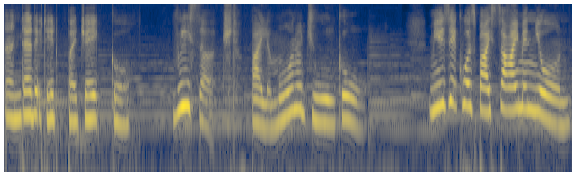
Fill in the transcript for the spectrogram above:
and edited by Jake Gore. Researched by Lamorna Jewel Gore. Music was by Simon Yawn.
